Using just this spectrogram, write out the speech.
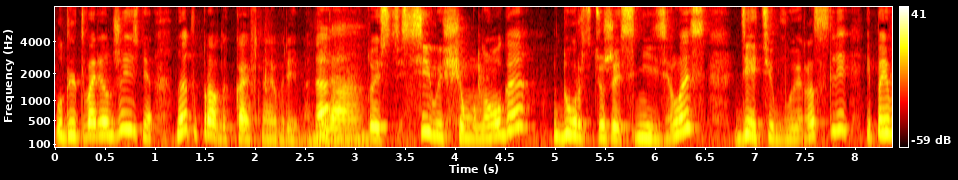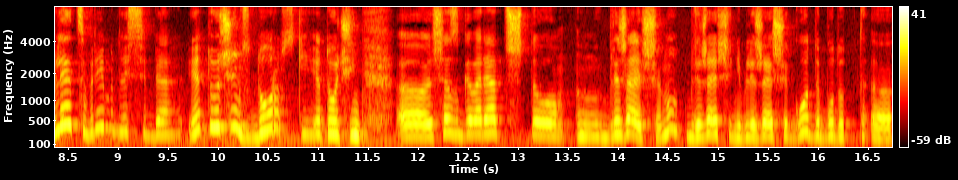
удовлетворен жизнью, ну, это правда кайфное время, да? Да. То есть сил еще много, дурость уже снизилась, дети выросли, и появляется время для себя. И это очень здоровски, это очень... э, сейчас говорят, что ближайшие, ну, ближайшие, не ближайшие годы будут э,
